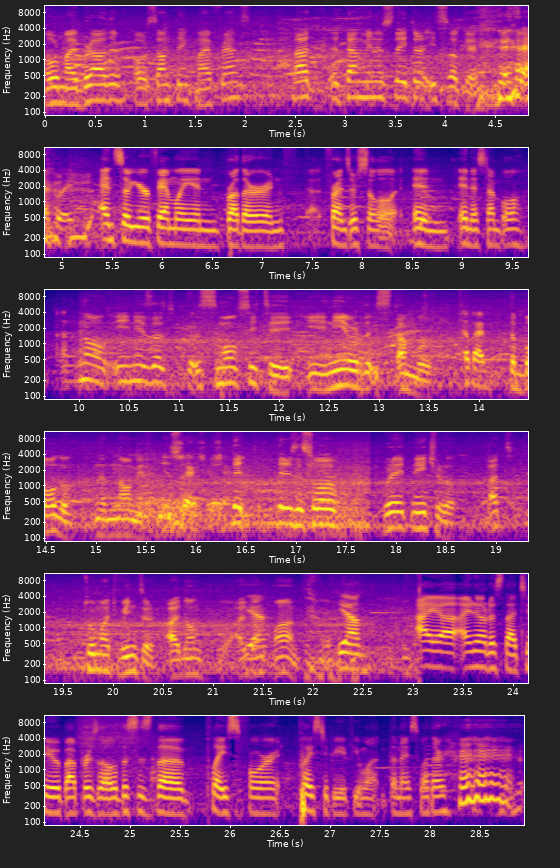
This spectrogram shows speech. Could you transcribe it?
or my brother or something, my friends. But uh, 10 minutes later, it's okay. Exactly. and so your family and brother and friends are still in in Istanbul. no, it is a small city near the Istanbul, Okay. the Bolu, the Nomi. Sure, sure, sure. There, there is a so great natural, but too much winter. I don't, I Yeah. don't want. Yeah. I uh, I noticed that too about Brazil. This is the place for place to be if you want the nice weather.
